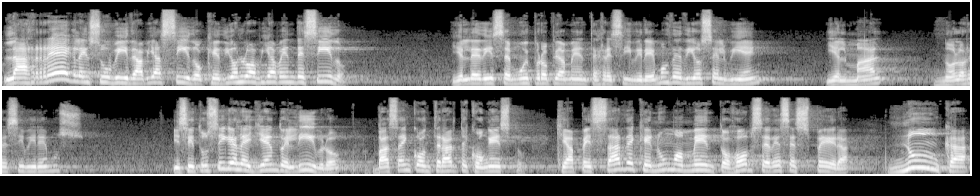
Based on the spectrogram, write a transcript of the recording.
La regla en su vida había sido que Dios lo había bendecido. Y él le dice muy propiamente, ¿recibiremos de Dios el bien y el mal no lo recibiremos? Y si tú sigues leyendo el libro, vas a encontrarte con esto, que a pesar de que en un momento Job se desespera, nunca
